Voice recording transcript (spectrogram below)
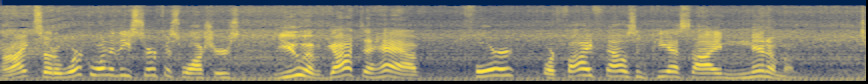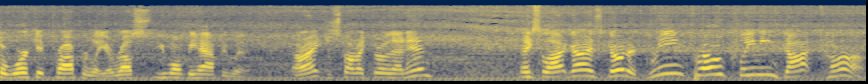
All right, so to work one of these surface washers, you have got to have four or 5,000 PSI minimum to work it properly or else you won't be happy with it. All right, just thought I'd throw that in. Thanks a lot, guys. Go to greenprocleaning.com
